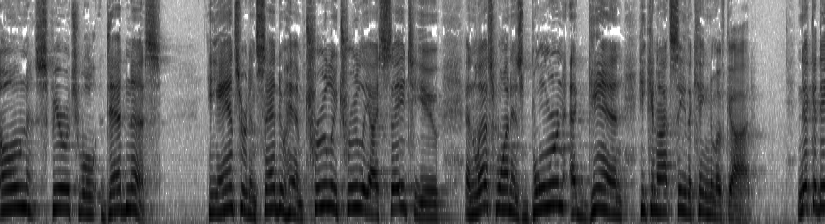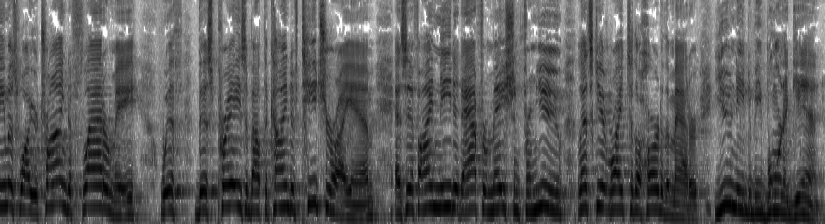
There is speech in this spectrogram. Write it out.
own spiritual deadness. He answered and said to him, Truly, truly, I say to you, unless one is born again, he cannot see the kingdom of God. Nicodemus, while you're trying to flatter me with this praise about the kind of teacher I am, as if I needed affirmation from you, let's get right to the heart of the matter. You need to be born again.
